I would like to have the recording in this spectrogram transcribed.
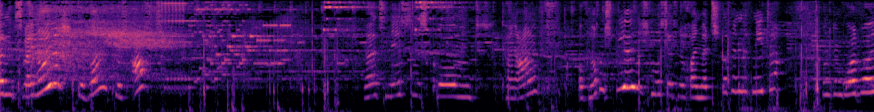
Ähm, 2-0. Gewonnen, plus 8. Als nächstes kommt, keine Ahnung, auf noch ein Spiel. Ich muss jetzt noch ein Match gewinnen mit Nita und dem Ballball.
